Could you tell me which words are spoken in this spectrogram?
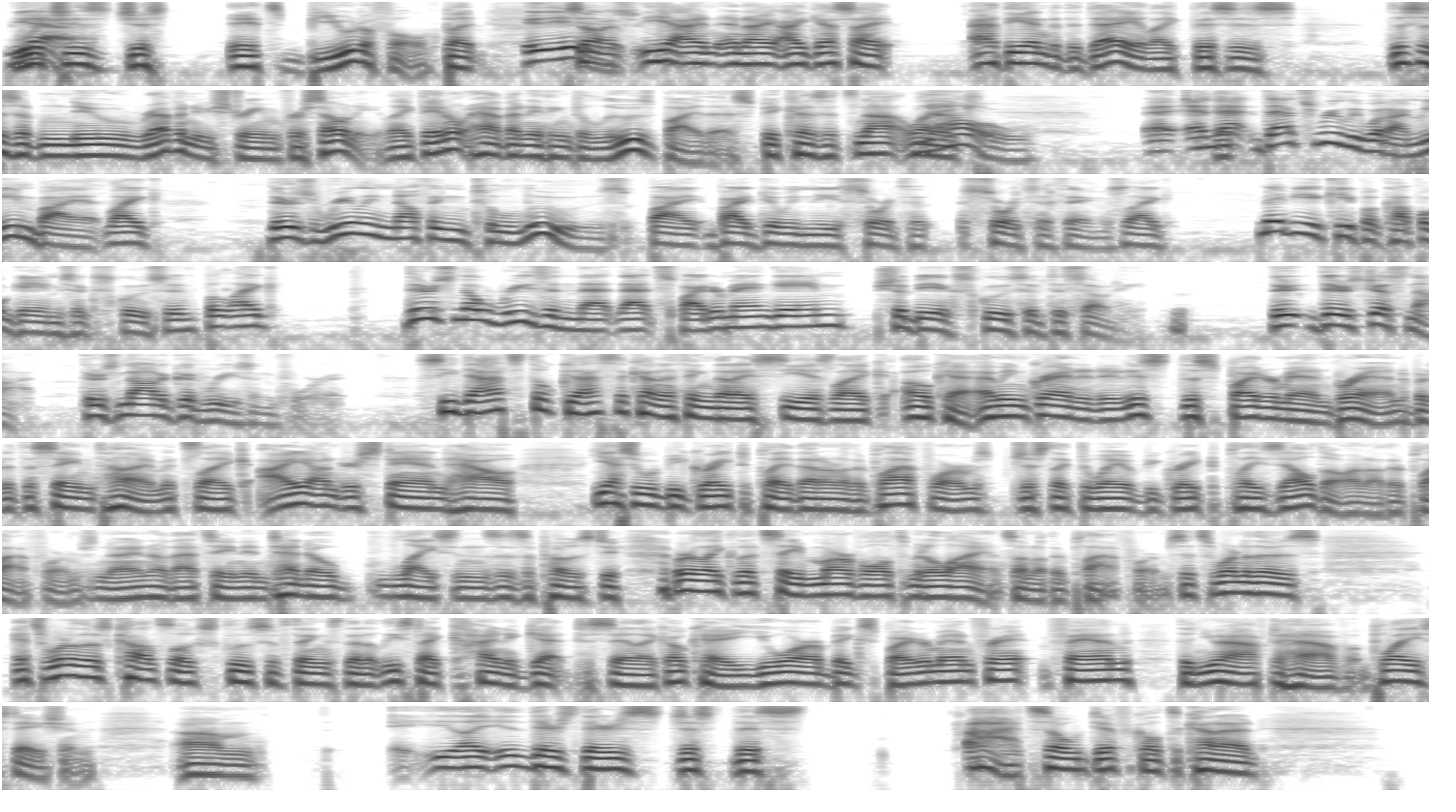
which is just it's beautiful. But it is, so yeah, and, and I, I guess I at the end of the day, like this is this is a new revenue stream for Sony. Like they don't have anything to lose by this because it's not like no. And that that's really what I mean by it. Like there's really nothing to lose by by doing these sorts of sorts of things. Like maybe you keep a couple games exclusive, but like there's no reason that that Spider-Man game should be exclusive to Sony. There, there's just not. There's not a good reason for it. See, that's the that's the kind of thing that I see as like, okay, I mean, granted, it is the Spider-Man brand, but at the same time, it's like I understand how yes, it would be great to play that on other platforms, just like the way it would be great to play Zelda on other platforms. And I know that's a Nintendo license as opposed to, or like let's say Marvel Ultimate Alliance on other platforms. It's one of those. It's one of those console exclusive things that at least I kind of get to say like, okay, you are a big Spider-Man fan, then you have to have a PlayStation. Um, there's there's just this ah it's so difficult to kind of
